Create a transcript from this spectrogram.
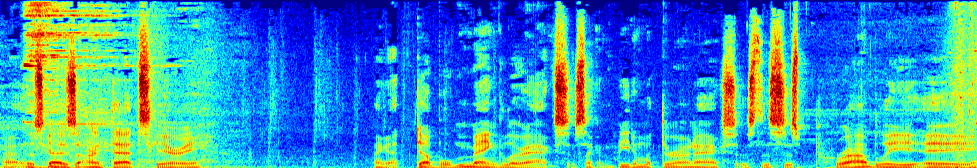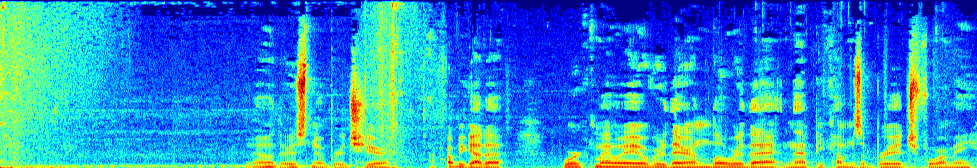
Alright, those guys aren't that scary. I got double mangler axes. I can beat them with their own axes. This is probably a... No, there is no bridge here. I probably gotta work my way over there and lower that, and that becomes a bridge for me.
